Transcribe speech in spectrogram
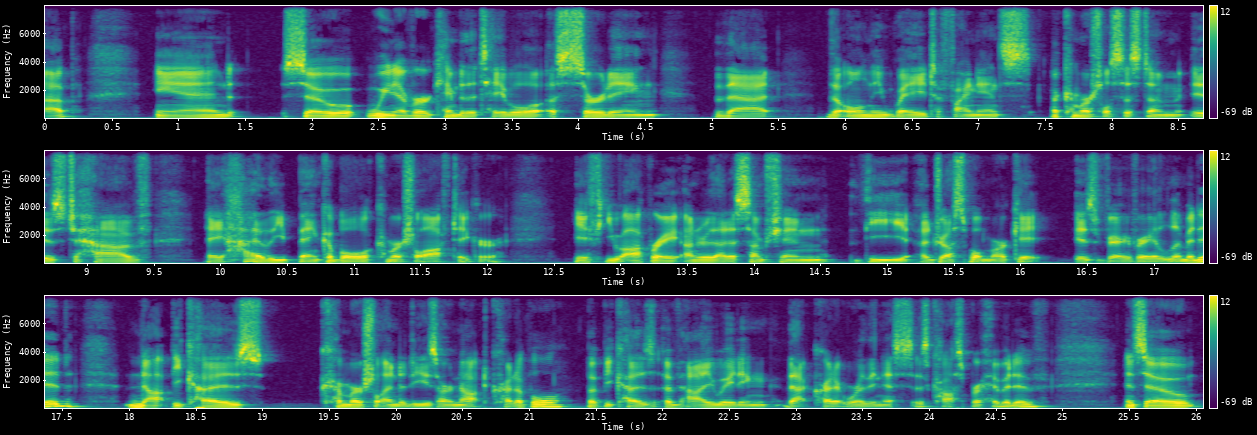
up. And so we never came to the table asserting that the only way to finance a commercial system is to have a highly bankable commercial offtaker if you operate under that assumption, the addressable market is very, very limited, not because commercial entities are not credible, but because evaluating that creditworthiness is cost prohibitive. And so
